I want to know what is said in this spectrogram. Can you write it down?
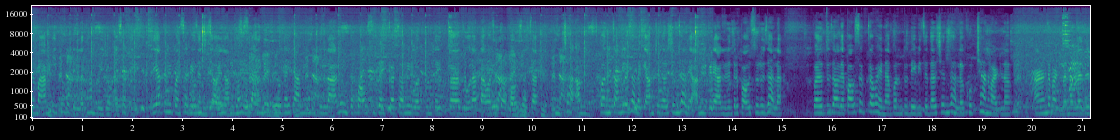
तर मग आम्ही इथे हॉटेलला थांबलोय जेवणासाठी. तर या तुम्ही पण सगळेजण जेवायला आमच्या आणि बघा इथे आम्ही हॉटेलला आलो तर पाऊस सुद्धा इतका चालू वरतून तर इतका जोरात आवाज होता पावसाचा. छा- आम पण चांगलं झालं की आमचे दर्शन झाले. आम्ही इकडे आल्यानंतर पाऊस सुरू झाला. परंतु जाऊ द्या पावसात का व्हायना परंतु देवीचं दर्शन झालं खूप छान वाटलं. आनंद वाटला नवरात्रीत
